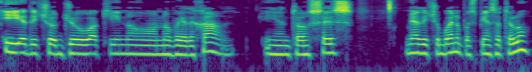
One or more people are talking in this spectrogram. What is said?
Y he dicho, yo aquí no, no voy a dejar. Y entonces me ha dicho, bueno, pues piénsatelo.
